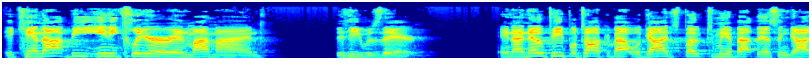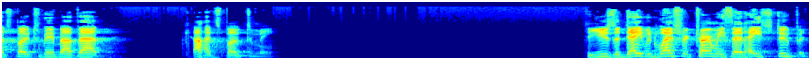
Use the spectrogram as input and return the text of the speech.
It cannot be any clearer in my mind that he was there. And I know people talk about, well, God spoke to me about this and God spoke to me about that. God spoke to me. To use a David Westerick term, he said, hey, stupid.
